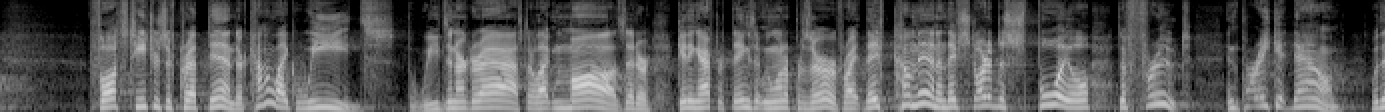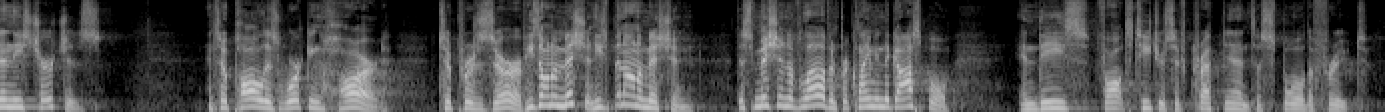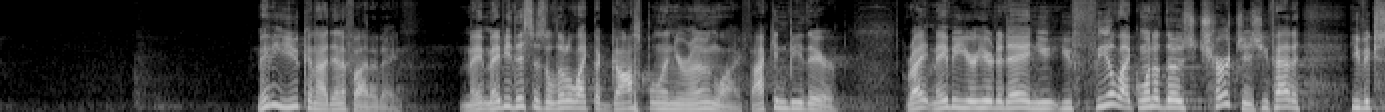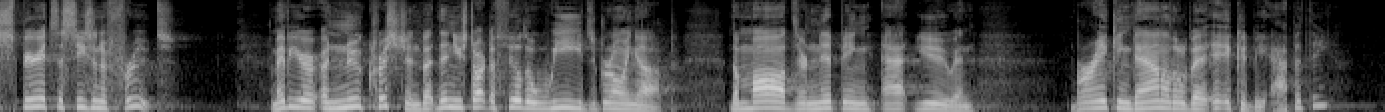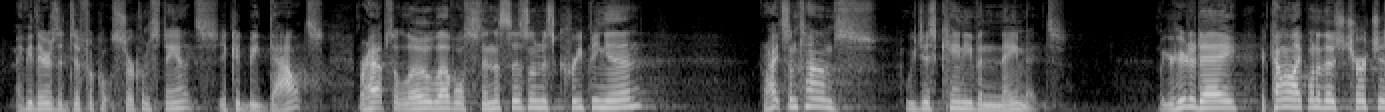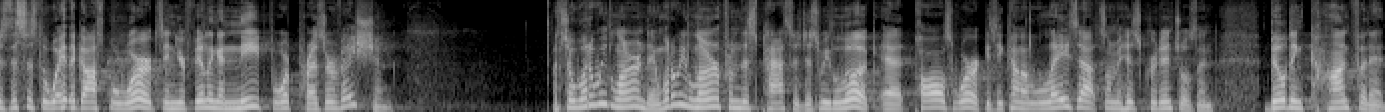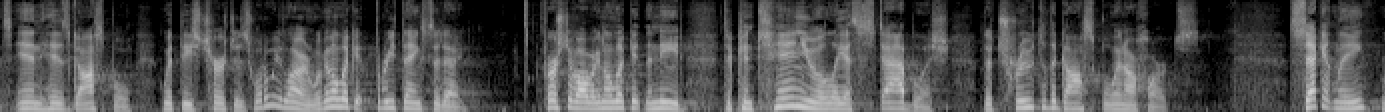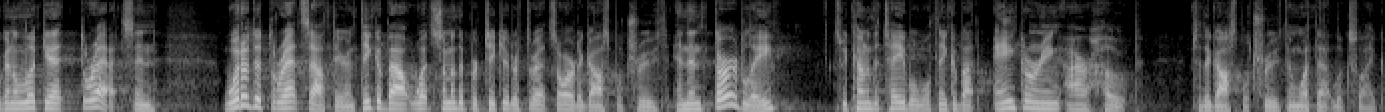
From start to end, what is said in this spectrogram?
False teachers have crept in. They're kind of like weeds, the weeds in our grass. They're like moths that are getting after things that we want to preserve, right? They've come in and they've started to spoil the fruit and break it down within these churches. And so Paul is working hard to preserve. He's on a mission, he's been on a mission, this mission of love and proclaiming the gospel. And these false teachers have crept in to spoil the fruit. Maybe you can identify today. Maybe this is a little like the gospel in your own life. I can be there, right? Maybe you're here today and you, you feel like one of those churches. You've had a, you've experienced a season of fruit. Maybe you're a new Christian, but then you start to feel the weeds growing up. The moths are nipping at you and breaking down a little bit. It, it could be apathy. Maybe there's a difficult circumstance. It could be doubts. Perhaps a low level cynicism is creeping in. Right? Sometimes we just can't even name it. But you're here today, you're kind of like one of those churches, this is the way the gospel works, and you're feeling a need for preservation. And so, what do we learn then? What do we learn from this passage as we look at Paul's work as he kind of lays out some of his credentials and building confidence in his gospel with these churches? What do we learn? We're going to look at three things today. First of all, we're going to look at the need to continually establish the truth of the gospel in our hearts. Secondly, we're going to look at threats and what are the threats out there and think about what some of the particular threats are to gospel truth. And then thirdly, as we come to the table, we'll think about anchoring our hope to the gospel truth and what that looks like.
